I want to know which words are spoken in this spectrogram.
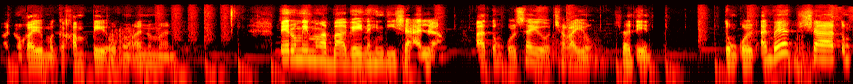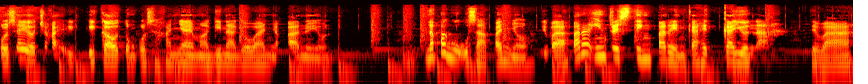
ano kayo magkakampi o kung ano man. Pero may mga bagay na hindi siya alam patungkol sa'yo, tsaka yung siya din tungkol, ano ba yan? Siya tungkol sa'yo, tsaka ikaw tungkol sa kanya, yung mga ginagawa niya, paano yun? Napag-uusapan nyo, di ba? Parang interesting pa rin kahit kayo na, di ba?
